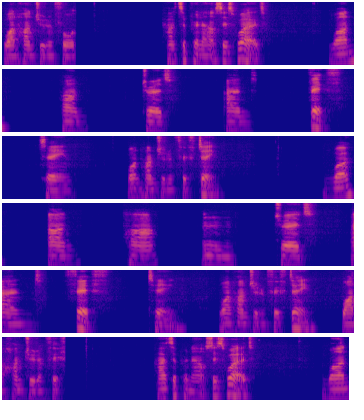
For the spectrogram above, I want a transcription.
One hundred and fourteen. How to pronounce this word? One hundred and fifteen. One hundred and fifteen. W un hundred mm, and fifteen, one hundred and fifteen, one hundred and fifteen. How to pronounce this word? One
